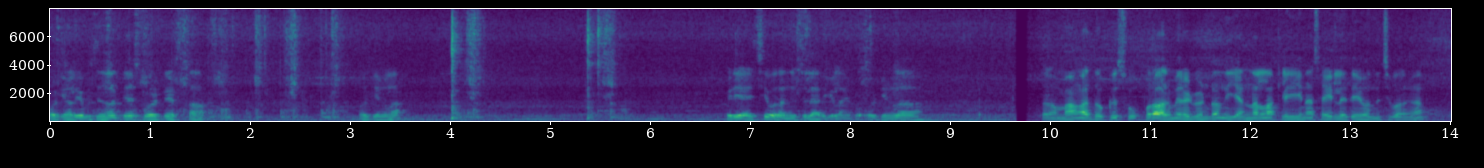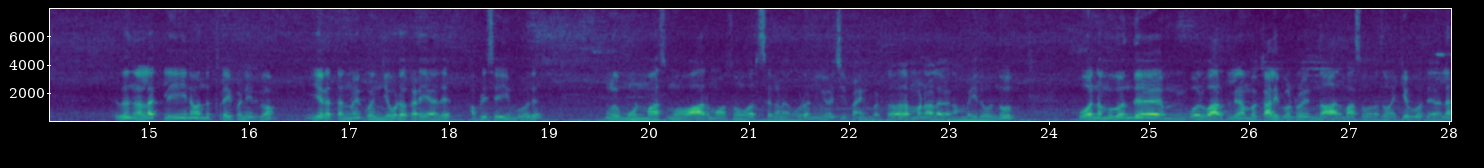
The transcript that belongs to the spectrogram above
ஓகேங்களா எப்படி செஞ்சாலும் டேஸ்ட் ஒரு டேஸ்ட் தான். ஓகேங்களா ரெடி ஆகிடுச்சு ஒரு அஞ்சு நிமிஷத்தில் அரைக்கலாம் இப்போ. ஓகேங்களா மாங்காய் தொக்கு சூப்பராக அருமையாக ரெடி பண்ணிட்டோம் இந்த எண்ணெய்லாம் க்ளீனாக சைடில் இதே வந்துச்சு பாருங்கள் இது நல்லா க்ளீனாக வந்து ஃப்ரை பண்ணியிருக்கோம். ஈரத்தன்மை கொஞ்சம் கூட கிடையாது. அப்படி செய்யும்போது உங்களுக்கு மூணு மாதமோ ஆறு மாதமோ வருஷ கணக்கு கூட நீங்கள் வச்சு பயன்படுத்தலாம். ரொம்ப நல்லது நம்ம இது வந்து ஓ நமக்கு வந்து ஒரு வாரத்துலேயே நம்ம காலி பண்ணுறோம் இன்னும் ஆறு மாதம் ஒரு வருஷம் வைக்க போக தேவையில்ல.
